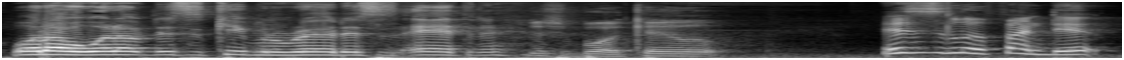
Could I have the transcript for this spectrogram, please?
What up? What up? This is keeping it real. This is Anthony. This is your boy Caleb. This is a little fun dip.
